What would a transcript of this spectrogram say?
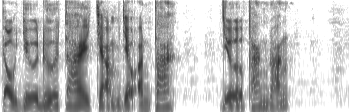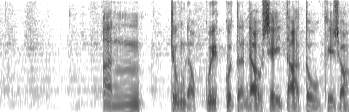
Cậu vừa đưa tay chạm vào anh ta, Vừa phán đoán. Anh trúng độc quyết của tên đạo sĩ tà tu kia rồi.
